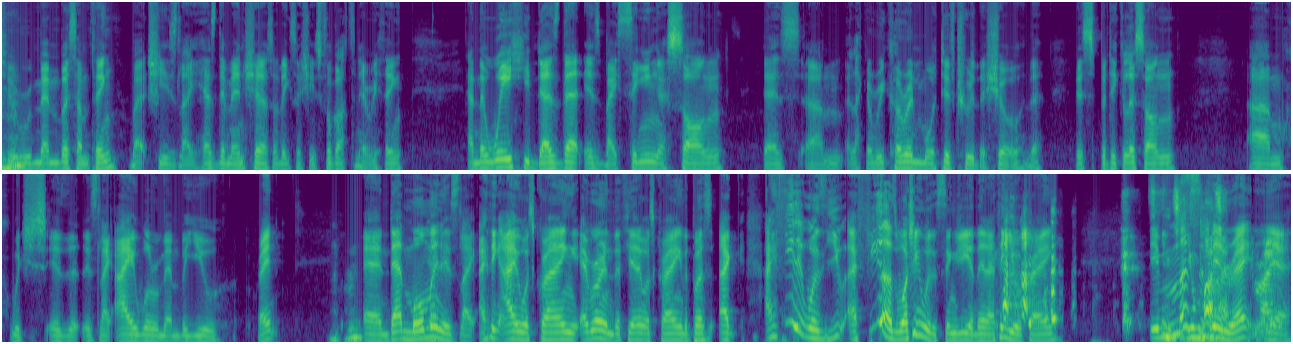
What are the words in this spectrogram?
to Mhm. remember something, but she's like has dementia or something, so she's forgotten everything. And the way he does that is by singing a song. There's um, like a recurrent motive through the show. The this particular song, um, which is is like "I will remember you," right? Mhm. And that moment is like I think I was crying. Everyone in the theater was crying. The person I I feel it was you. I feel I was watching with Singji, and then I think you were crying. It must have must been have right. been right. Yeah,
